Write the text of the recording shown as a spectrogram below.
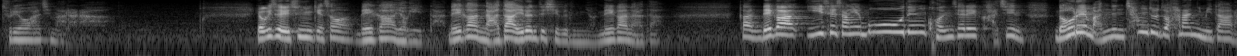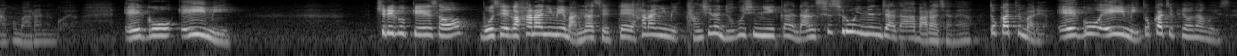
두려워하지 말아라. 여기서 예수님께서 내가 여기 있다. 내가 나다 이런 뜻이거든요. 내가 나다. 그러니까 내가 이 세상의 모든 권세를 가진 너를 만든 창조주 하나님이다라고 말하는 거예요. 에고 에이미 출애굽기에서 모세가 하나님이 만났을 때 하나님이 당신은 누구십니까? 나는 스스로 있는 자다 말하잖아요. 똑같은 말이에요. 에고 에이미 똑같이 표현하고 있어요.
